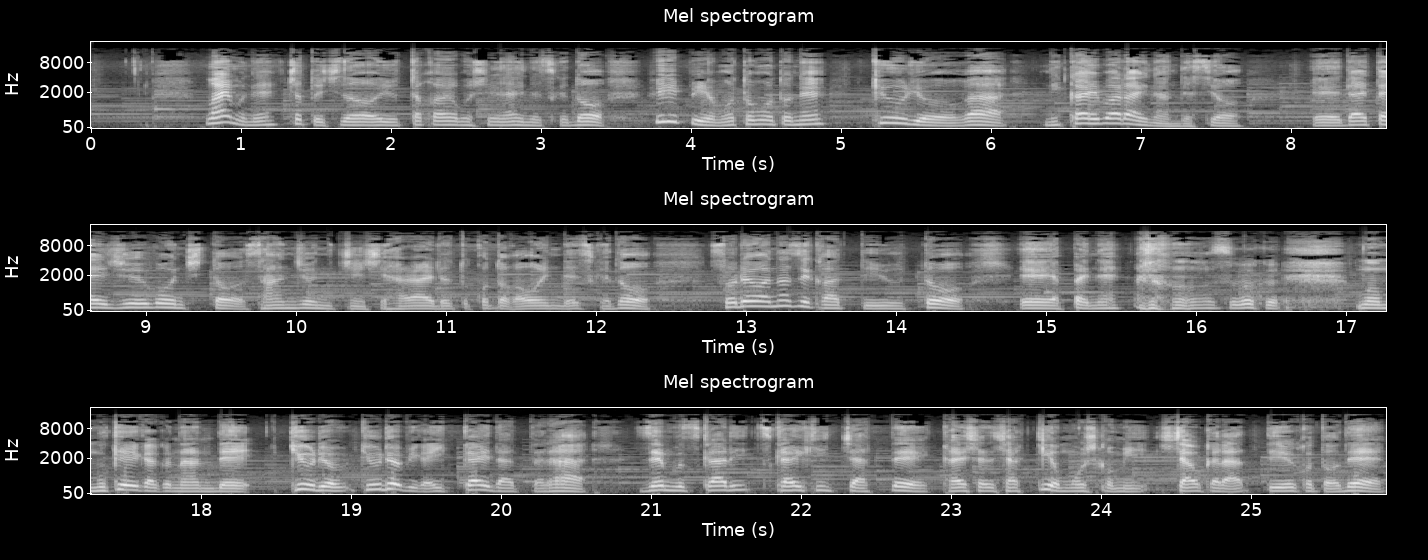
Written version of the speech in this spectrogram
前もね、ちょっと一度言ったかもしれないんですけど、フィリピンはもともとね、給料が2回払いなんですよ。えー、だいたい15日と30日に支払われることが多いんですけど、それはなぜかっていうと、えーやっぱりね、あの、すごくもう無計画なんで、給料、給料日が1回だったら、全部使い、使い切っちゃって、会社で借金を申し込みしちゃうからっていうことで、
